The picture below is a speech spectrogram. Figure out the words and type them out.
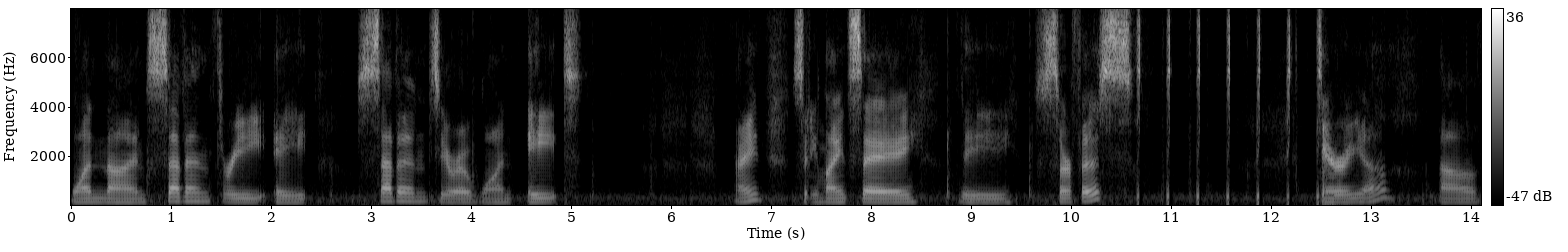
197387018. Right? So you might say the surface area of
